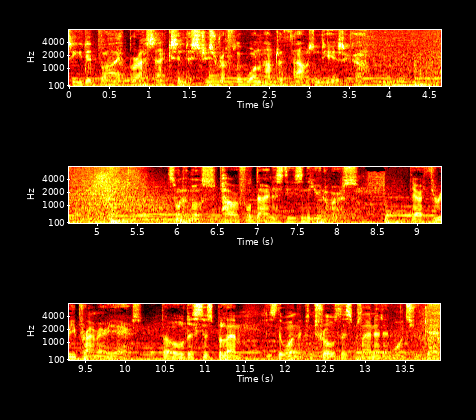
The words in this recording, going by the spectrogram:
seeded by Abrasax industries roughly 100,000 years ago. It's one of the most powerful dynasties in the universe. There are three primary heirs. The oldest is Balem. He's the one that controls this planet and wants you dead.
